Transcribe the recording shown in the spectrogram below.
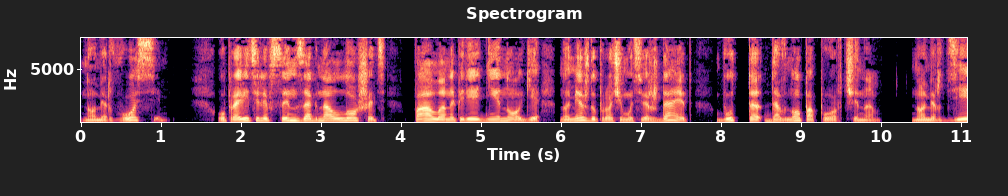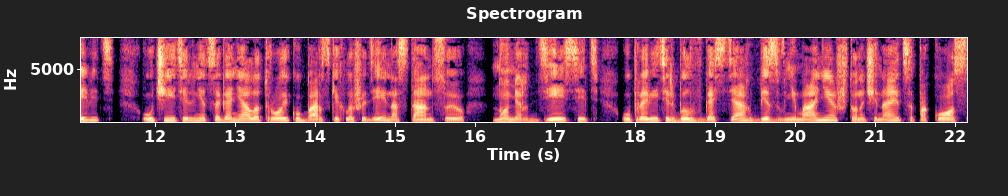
Номер восемь. Управителев сын загнал лошадь, пала на передние ноги, но, между прочим, утверждает, будто давно попорчена. Номер девять. Учительница гоняла тройку барских лошадей на станцию. Номер десять. Управитель был в гостях без внимания, что начинается покос.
